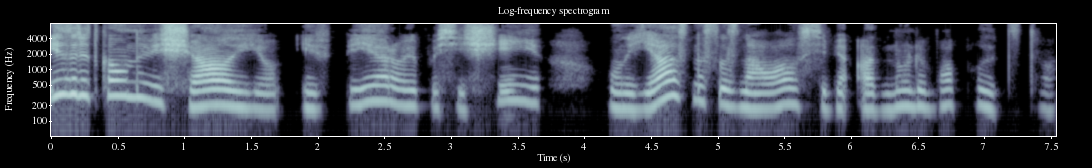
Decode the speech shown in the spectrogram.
Изредка он навещал ее, и в первое посещение он ясно сознавал в себе одно любопытство,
